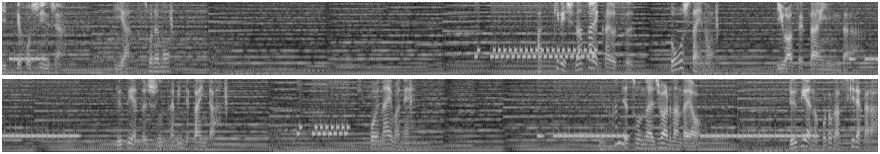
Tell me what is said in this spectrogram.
言ってほしいんじゃん。いやそれも。はっきりしなさいカイオス。どうしたいの？言わせたいんだ。ルビアと一緒に旅に出たいんだ。聞こえないわね。なんでそんな意地悪なんだよ。ルビアのことが好きだから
